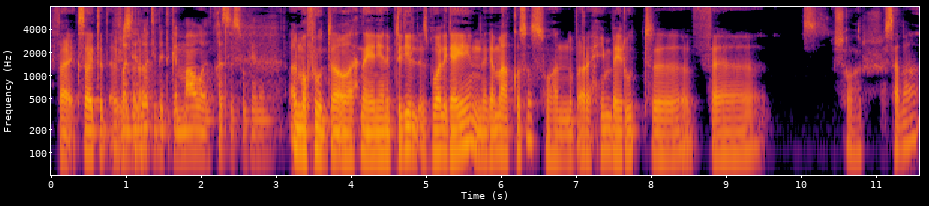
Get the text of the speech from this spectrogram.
فا excited قوي فدلوقتي بتجمعوا القصص وكده. المفروض آه إحنا يعني هنبتدي الأسبوع اللي جاي نجمع القصص وهنبقى رايحين بيروت آه، في شهر سبعة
